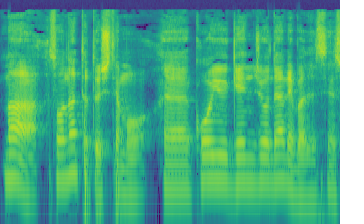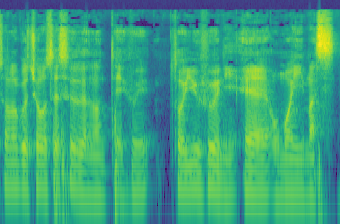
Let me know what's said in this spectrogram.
まあ、そうなったとしても、えーこういう現状であればですね、その後調整するだろうっていうふうというふうに、えー思います。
